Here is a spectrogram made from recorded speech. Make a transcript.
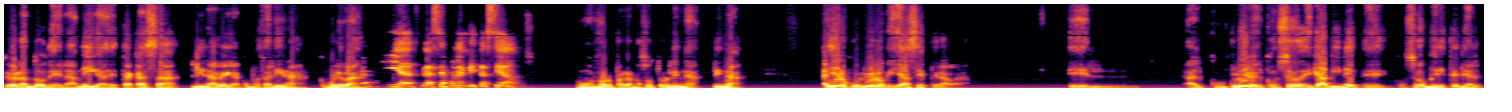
Estoy hablando de la amiga de esta casa, Lina Vega. ¿Cómo está Lina? ¿Cómo le va? Buenos días, gracias por la invitación. Un honor para nosotros, Lina. Lina, ayer ocurrió lo que ya se esperaba. al concluir el Consejo de Gabinete, Consejo Ministerial,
